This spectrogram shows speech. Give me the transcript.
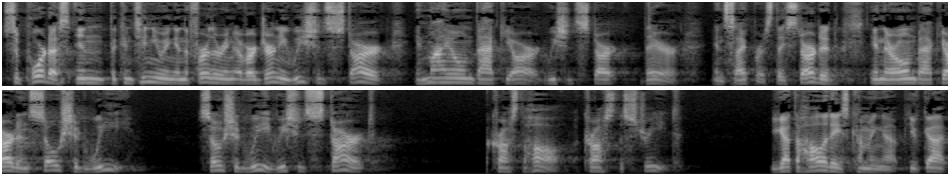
support us in the continuing and the furthering of our journey. We should start in my own backyard. We should start there in Cyprus. They started in their own backyard, and so should we. So should we. We should start across the hall, across the street. You got the holidays coming up. You've got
